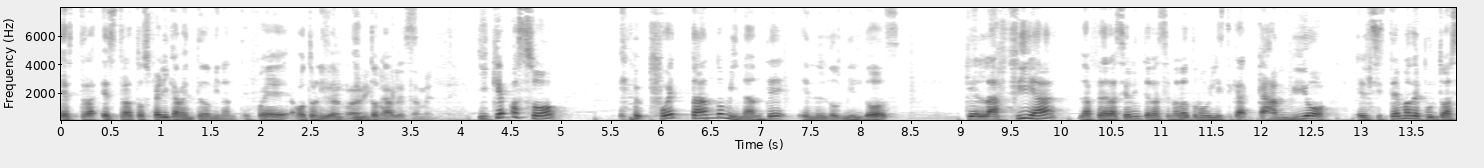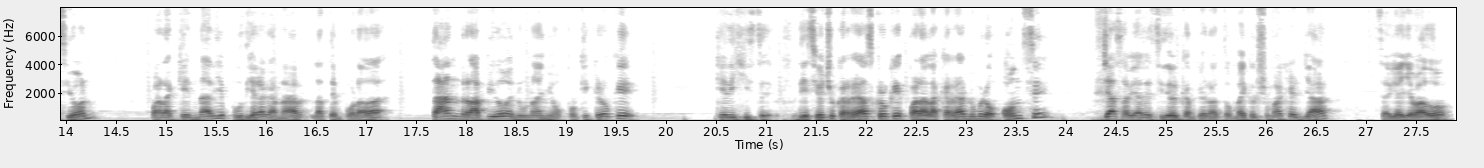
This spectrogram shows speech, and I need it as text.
estratosféricamente dominante. Fue otro nivel, intocable. ¿Y qué pasó? fue tan dominante en el 2002 que la FIA, la Federación Internacional Automovilística, cambió el sistema de puntuación para que nadie pudiera ganar la temporada tan rápido en un año. Porque creo que, ¿qué dijiste? 18 carreras. Creo que para la carrera número 11 ya se había decidido el campeonato. Michael Schumacher ya se había llevado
